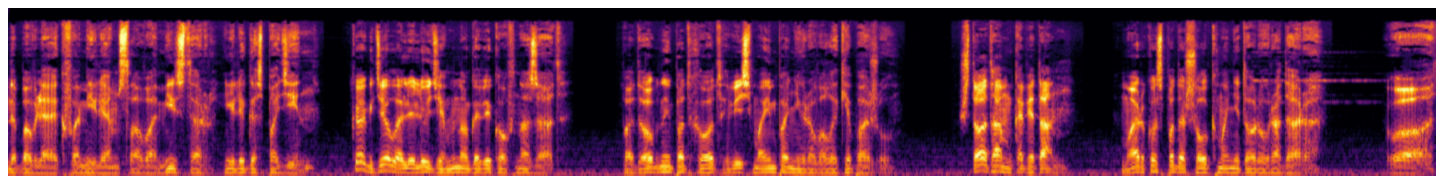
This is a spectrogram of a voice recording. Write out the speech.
добавляя к фамилиям слова «мистер» или «господин», как делали люди много веков назад. Подобный подход весьма импонировал экипажу. «Что там, капитан?» Маркус подошел к монитору радара. «Вот».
